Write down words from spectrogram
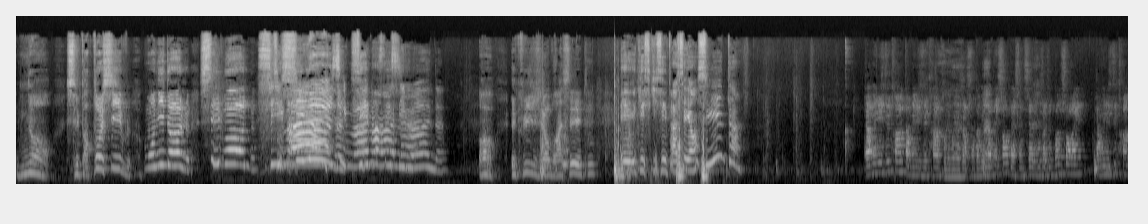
Non, c'est pas possible Mon idole Simone Simone Simone C'est Simone Oh, et puis j'ai embrassé et tout. Et qu'est-ce qui s'est passé ensuite? Terminus du train, terminus du train, tous les voyageurs sont invités à descendre, la SNCF vous souhaite une bonne soirée. Terminus du train.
